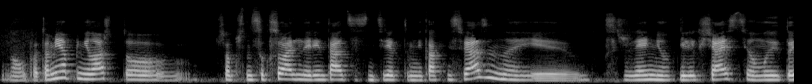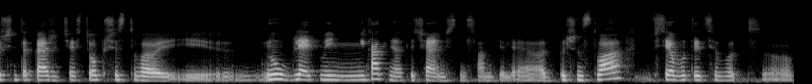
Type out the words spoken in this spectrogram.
Но потом я поняла, что собственно, сексуальная ориентация с интеллектом никак не связана, и, к сожалению или к счастью, мы точно такая же часть общества, и, ну, блядь, мы никак не отличаемся, на самом деле, от большинства. Все вот эти вот, э,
